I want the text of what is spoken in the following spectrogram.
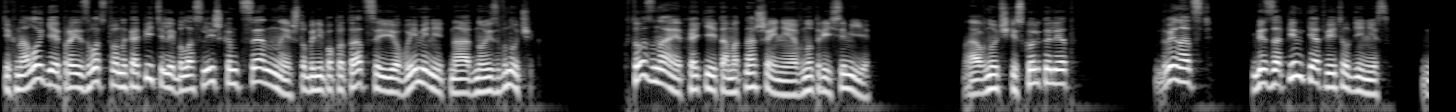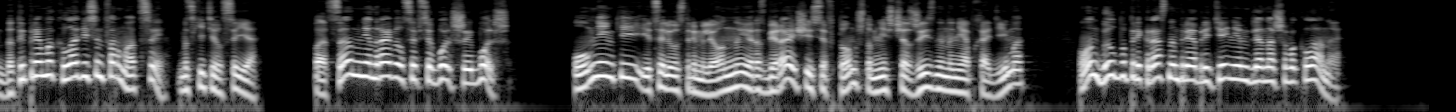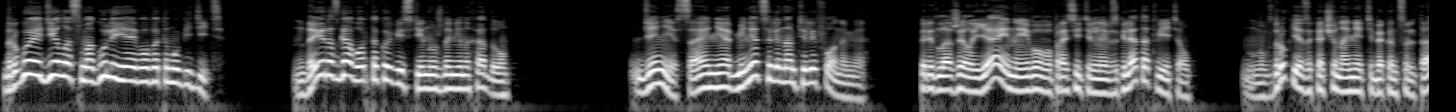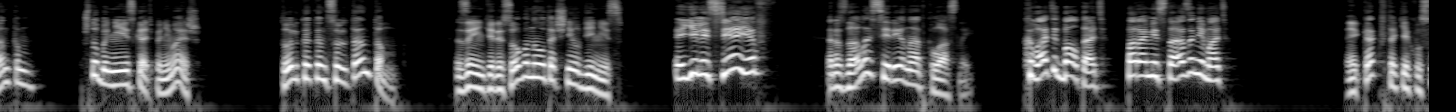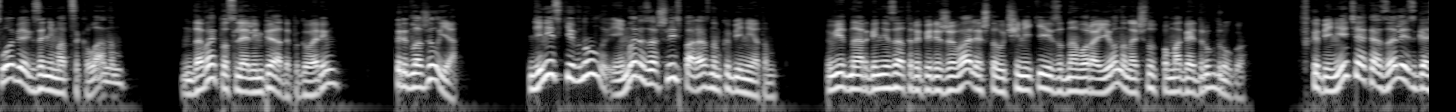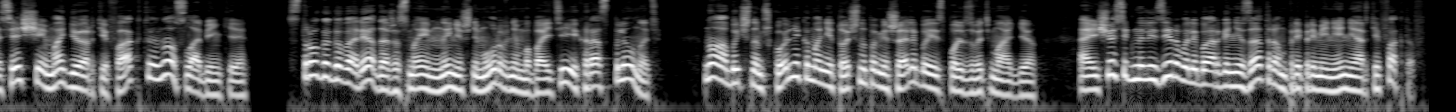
Технология производства накопителей была слишком ценной, чтобы не попытаться ее выменить на одну из внучек. Кто знает, какие там отношения внутри семьи. А внучке сколько лет? «Двенадцать», — без запинки ответил Денис. «Да ты прямо кладезь информации», — восхитился я. Пацан мне нравился все больше и больше. Умненький и целеустремленный, разбирающийся в том, что мне сейчас жизненно необходимо, он был бы прекрасным приобретением для нашего клана. Другое дело, смогу ли я его в этом убедить. Да и разговор такой вести нужно не на ходу. «Денис, а не обменяться ли нам телефонами?» Предложил я, и на его вопросительный взгляд ответил. «Вдруг я захочу нанять тебя консультантом, чтобы не искать, понимаешь? Только консультантом? Заинтересованно уточнил Денис. Елисеев! Раздалась сирена от классной. Хватит болтать, пора места занимать. И как в таких условиях заниматься кланом? Давай после Олимпиады поговорим, предложил я. Денис кивнул, и мы разошлись по разным кабинетам. Видно, организаторы переживали, что ученики из одного района начнут помогать друг другу. В кабинете оказались гасящие магию артефакты, но слабенькие. Строго говоря, даже с моим нынешним уровнем обойти их расплюнуть. Но обычным школьникам они точно помешали бы использовать магию. А еще сигнализировали бы организаторам при применении артефактов.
